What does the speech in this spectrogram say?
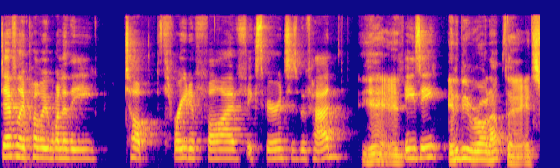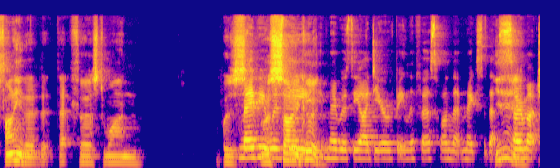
definitely probably one of the top three to five experiences we've had yeah, it, easy it'd be right up there. It's funny that that, that first one was maybe it was, was so the good. maybe it was the idea of being the first one that makes it that Yeah. so much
